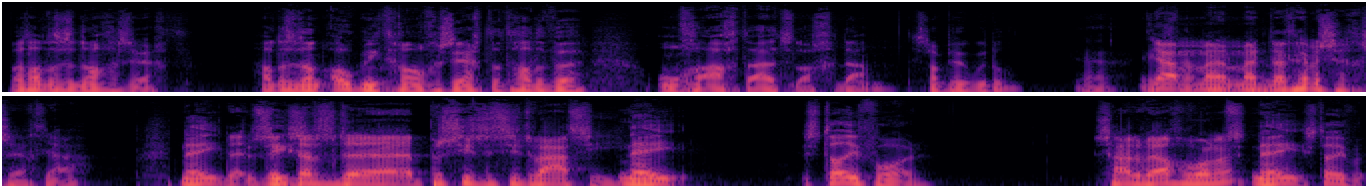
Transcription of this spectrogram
Wat hadden ze dan gezegd? Hadden ze dan ook niet gewoon gezegd, dat hadden we ongeacht de uitslag gedaan? Snap je wat ik bedoel? Ja, ik Ja, maar, het. maar dat hebben ze gezegd, ja. Nee, De- precies. dat is de, precies de situatie. Nee, stel je voor, Ze hadden wel gewonnen. Nee, stel je voor,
